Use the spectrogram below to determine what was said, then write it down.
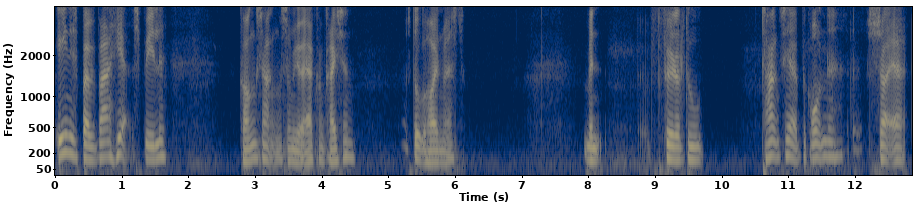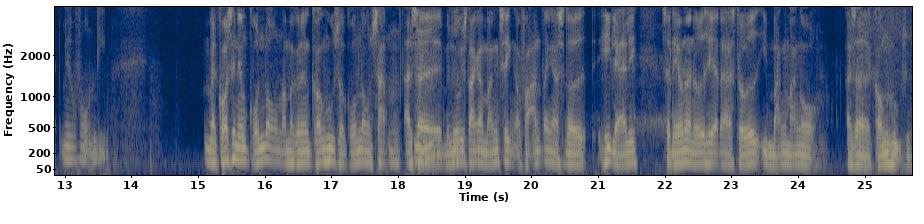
Egentlig bør vi bare her spille kongesangen, som jo er Kong Christian, stå ved højen mast. Men føler du trang til at begrunde det, så er mikrofonen din. Man kan også nævne grundloven, og man kan nævne kongehuset og grundloven sammen. Altså, mm. men nu vi snakker om mange ting og forandringer og sådan noget. Helt ærligt, så nævner jeg noget her, der har stået i mange, mange år. Altså kongehuset.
